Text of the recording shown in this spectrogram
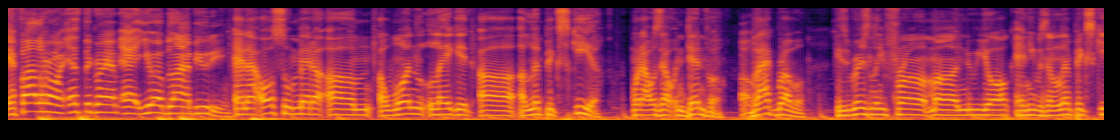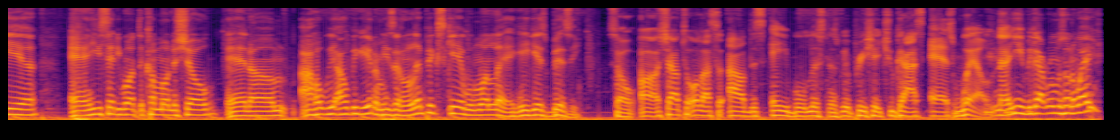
And follow her on Instagram at Your Blind Beauty. And I also met a um a one-legged uh, Olympic skier when I was out in Denver. Black brother. He's originally from uh, New York, and he was an Olympic skier. And he said he wanted to come on the show, and um, I hope we, I hope we get him. He's an Olympic skier with one leg. He gets busy. So uh, shout out to all our, our disabled listeners. We appreciate you guys as well. Now, Yee, we got rumors on the way.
